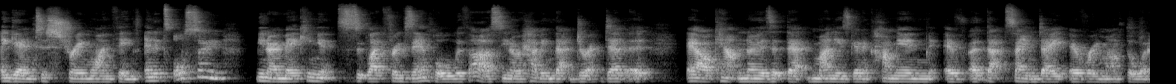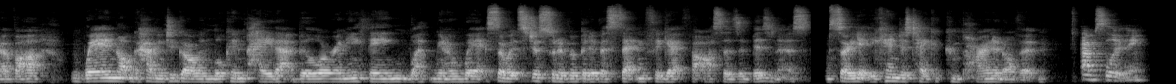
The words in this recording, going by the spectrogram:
again to streamline things, and it's also you know making it like for example with us, you know, having that direct debit. Our accountant knows that that money is going to come in ev- at that same date every month or whatever. We're not having to go and look and pay that bill or anything like you know where. So it's just sort of a bit of a set and forget for us as a business. So yeah, you can just take a component of it. Absolutely.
